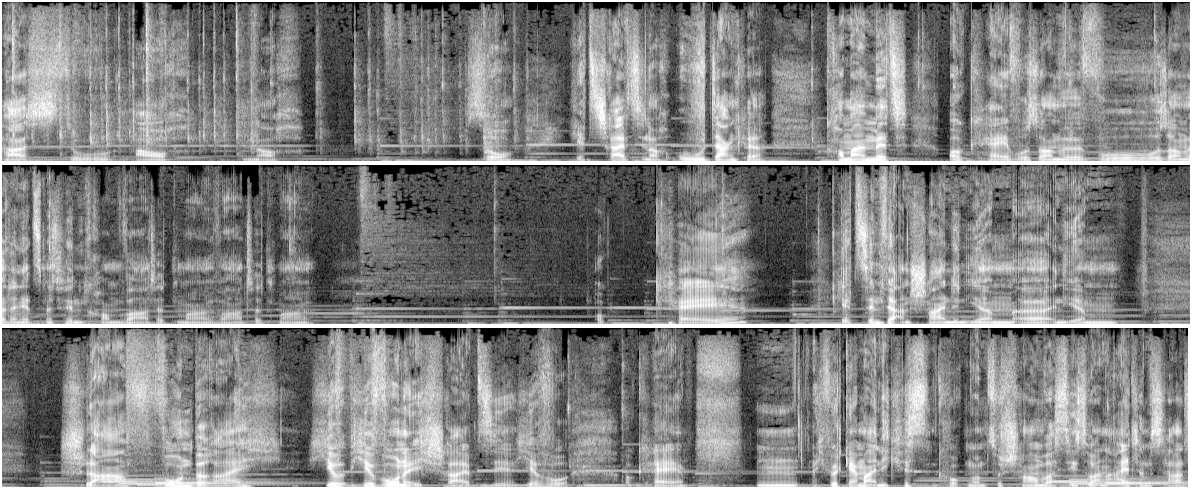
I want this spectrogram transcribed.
hast du auch noch. So, jetzt schreibt sie noch, uh, danke, komm mal mit. Okay, wo sollen wir, wo, wo sollen wir denn jetzt mit hinkommen? Wartet mal, wartet mal. Okay. Jetzt sind wir anscheinend in ihrem, äh, in ihrem Schlaf-Wohnbereich. Hier, hier wohne ich, schreibt sie. Hier wo. Okay. Hm, ich würde gerne mal in die Kisten gucken, um zu schauen, was sie so an Items hat.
